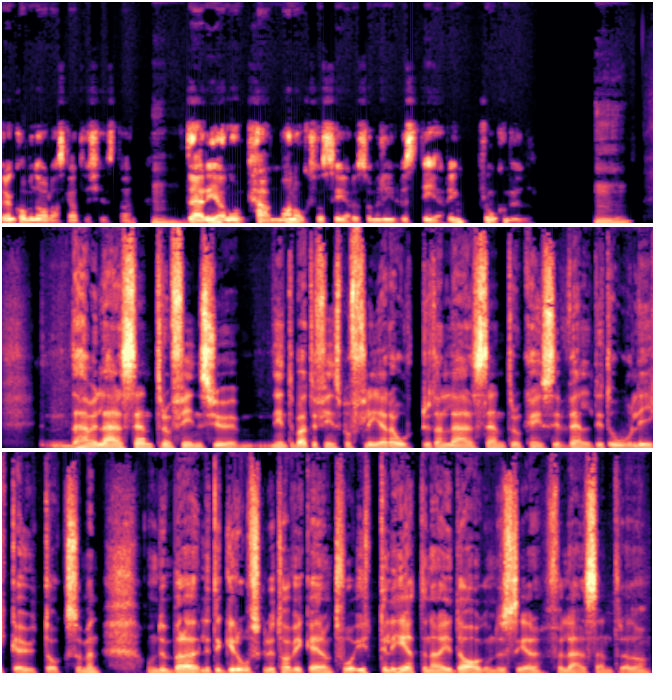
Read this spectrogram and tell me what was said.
till den kommunala skattekistan. Mm. Därigenom kan man också se det som en investering från kommunen. Mm. Det här med lärcentrum finns ju, inte bara att det finns på flera orter utan lärcentrum kan ju se väldigt olika ut också. Men om du bara lite grovt skulle ta, vilka är de två ytterligheterna idag om du ser för lärcentra? Då?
